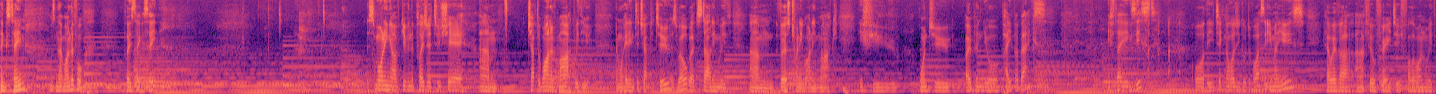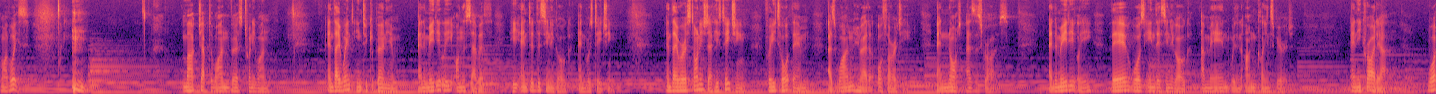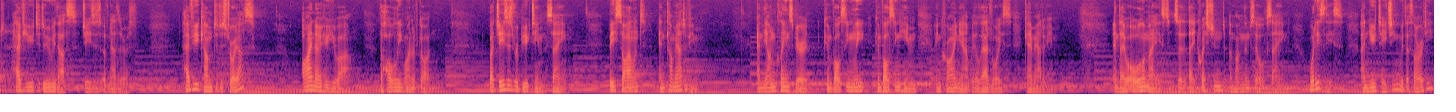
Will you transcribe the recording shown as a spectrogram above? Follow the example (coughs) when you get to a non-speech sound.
Thanks, team. Wasn't that wonderful? Please take a seat. This morning, I've given the pleasure to share um, chapter 1 of Mark with you, and we'll head into chapter 2 as well, but starting with um, verse 21 in Mark. If you want to open your paperbacks, if they exist, or the technological device that you may use, however, uh, feel free to follow on with my voice. (clears throat) Mark chapter 1, verse 21. And they went into Capernaum, and immediately on the Sabbath he entered the synagogue and was teaching. And they were astonished at his teaching, for he taught them as one who had authority, and not as the scribes. And immediately there was in their synagogue a man with an unclean spirit. And he cried out, What have you to do with us, Jesus of Nazareth? Have you come to destroy us? I know who you are, the Holy One of God. But Jesus rebuked him, saying, Be silent and come out of him. And the unclean spirit, convulsingly convulsing him and crying out with a loud voice, came out of him. And they were all amazed, so that they questioned among themselves, saying, What is this? A new teaching with authority?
